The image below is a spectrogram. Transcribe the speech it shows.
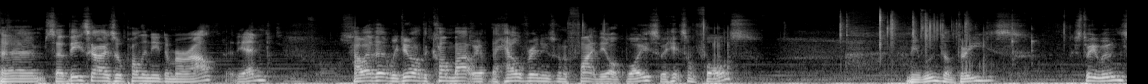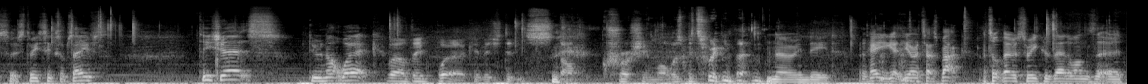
Um, so these guys will probably need a morale at the end. However, we do have the combat. We have the Helverin who's going to fight the Ork Boys, so he hits on fours. And he wounds on threes. It's three wounds, so it's three six up saves. T-shirts do not work. well, they'd work if they just didn't stop crushing what was between them. No, indeed. Okay, you get your attacks back. I took those three because they're the ones that are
